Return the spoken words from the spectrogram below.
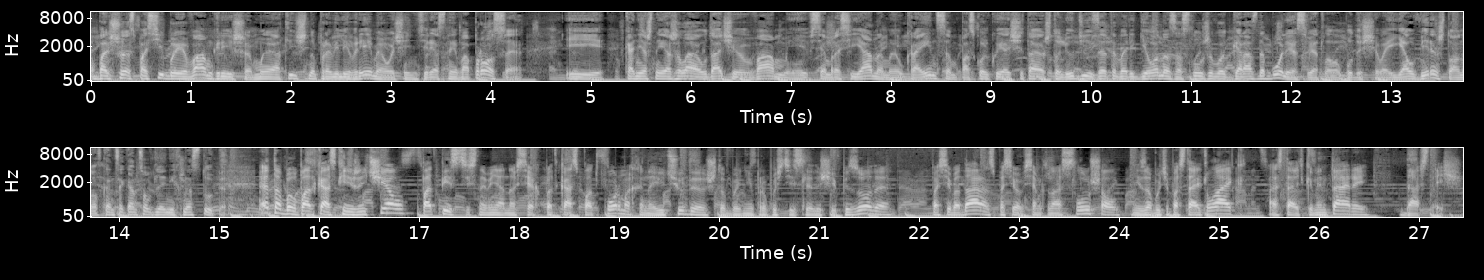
Большое спасибо и вам, Гриша. Мы отлично провели время, очень интересные вопросы. И, конечно, я желаю удачи вам и всем россиянам и украинцам, поскольку я считаю, что люди из этого региона заслуживают гораздо более светлого будущего, и я уверен, что оно в конце концов для них наступит. Это был подкаст «Книжный чел». Подписывайтесь на меня на всех подкаст-платформах и на YouTube, чтобы не пропустить следующие эпизоды. Спасибо, Даррен, спасибо всем, кто нас слушал. Не забудьте поставить лайк, оставить комментарий. До встречи.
